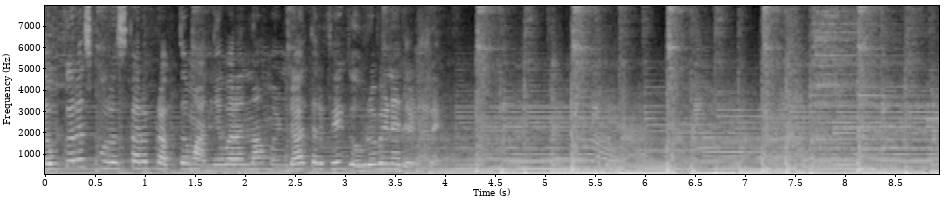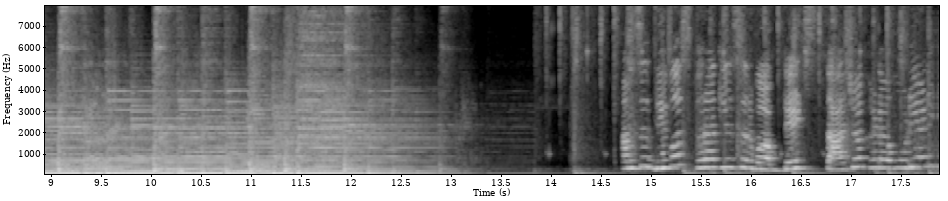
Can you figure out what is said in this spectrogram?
लवकरच पुरस्कार प्राप्त मान्यवरांना मंडळातर्फे गौरवण्यात येणार आहे. आमचे दिवसभरातले सर्व अपडेट्स ताज्या घडामोडी आणि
